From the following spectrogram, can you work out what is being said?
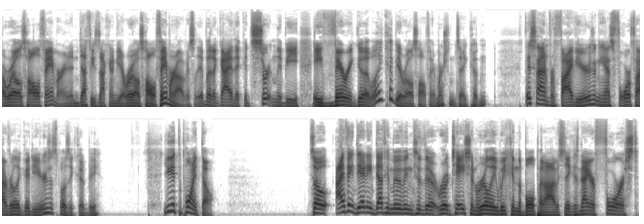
a Royals Hall of Famer. And Duffy's not going to be a Royals Hall of Famer, obviously, but a guy that could certainly be a very good. Well, he could be a Royals Hall of Famer. I shouldn't say couldn't. They signed him for five years, and he has four or five really good years. I suppose he could be. You get the point, though. So I think Danny Duffy moving to the rotation really weakened the bullpen, obviously, because now you're forced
